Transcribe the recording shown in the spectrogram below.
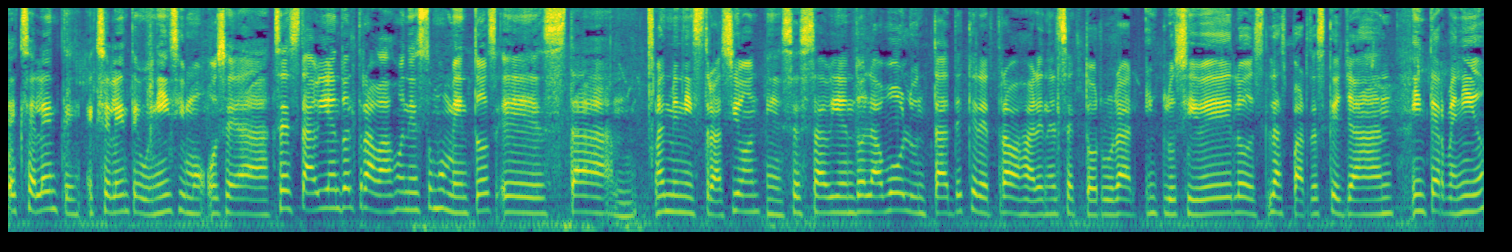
Excelente, excelente, buenísimo. O sea, se está viendo el trabajo en estos momentos, esta mm, administración, eh, se está viendo la voluntad de querer trabajar en el sector rural, inclusive los, las partes que ya han intervenido,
